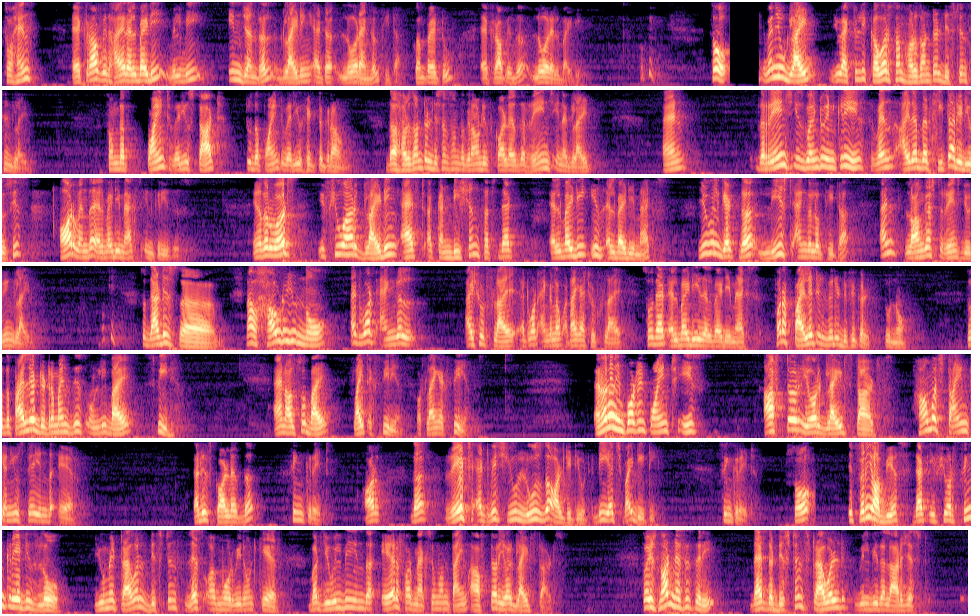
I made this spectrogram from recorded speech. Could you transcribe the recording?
So, hence aircraft with higher L by D will be in general gliding at a lower angle theta compared to aircraft with the lower L by D. Okay. So, when you glide you actually cover some horizontal distance in glide from the point where you start to the point where you hit the ground. The horizontal distance on the ground is called as the range in a glide and the range is going to increase when either the theta reduces or when the L by D max increases. In other words, if you are gliding at a condition such that L by D is L by D max, you will get the least angle of theta and longest range during glide. Okay. So, that is uh, now how do you know at what angle I should fly, at what angle of attack I should fly, so that L by D is L by D max. For a pilot it is very difficult to know. So, the pilot determines this only by speed and also by flight experience or flying experience. Another important point is after your glide starts, how much time can you stay in the air that is called as the sink rate or the rate at which you lose the altitude dh by dt, sink rate. So, it is very obvious that if your sink rate is low, you may travel distance less or more, we do not care, but you will be in the air for maximum time after your glide starts. So, it is not necessary that the distance travelled will be the largest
